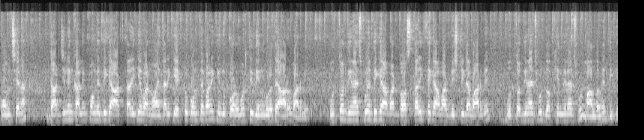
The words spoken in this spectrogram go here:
কমছে না। দার্জিলিং, কালিম্পংয়ের দিকে আট তারিখে বা নয় তারিখে একটু কমতে পারে, কিন্তু পরবর্তী দিনগুলোতে আরও বাড়বে। উত্তর দিনাজপুরের দিকে আবার দশ তারিখ থেকে আবার বৃষ্টিটা বাড়বে। উত্তর দিনাজপুর, দক্ষিণ দিনাজপুর, মালদহের দিকে।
